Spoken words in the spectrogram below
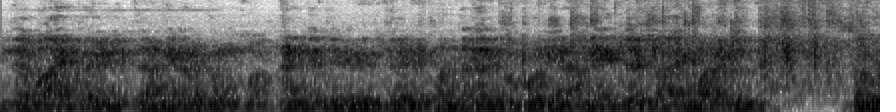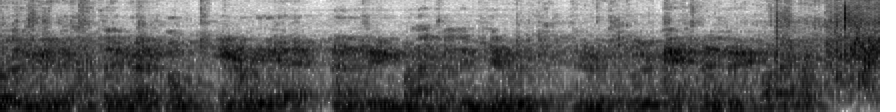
இந்த வாய்ப்பை அளித்த அனைவருக்கும் நன்றி தெரிவித்து வந்திருக்கக்கூடிய அனைத்து தாய்மார்கள் சகோதரர்கள் அத்தனை பேருக்கும் என்னுடைய நன்றி வணக்கத்தை தெரிவித்து தெரிவித்துக் கொள்கிறேன். நன்றி வணக்கம்.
